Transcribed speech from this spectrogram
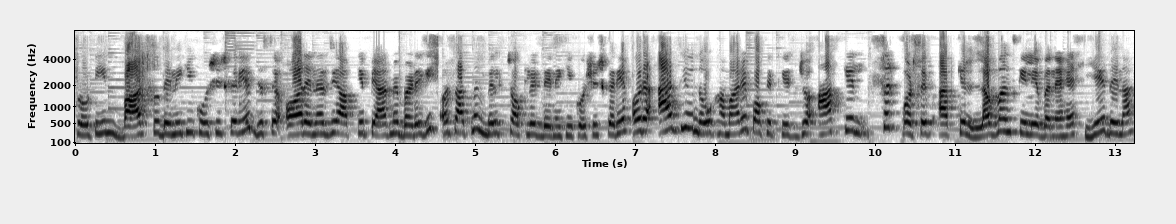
प्रोटीन बार तो देने की कोशिश करिए, जिससे और एनर्जी आपके प्यार में बढ़ेगी और साथ में मिल्क चॉकलेट देने की कोशिश करिए। और एज यू नो हमारे पॉकेट किट जो आपके सिर्फ़ और सिर्फ़ आपके लव वंस के लिए बने हैं, ये देना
